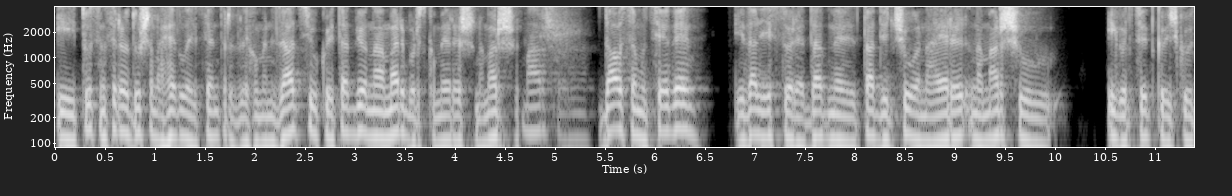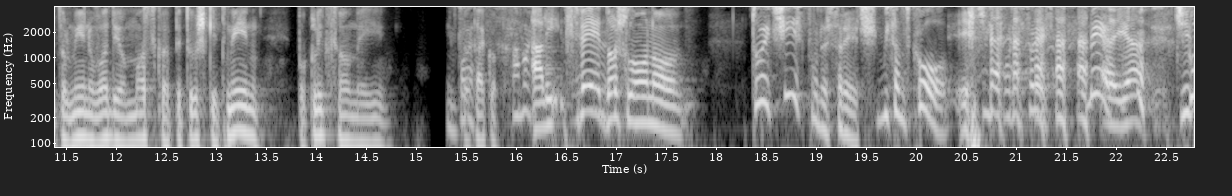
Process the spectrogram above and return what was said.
i tu sam sreo Dušana Hedla iz Centra za dehumanizaciju koji je tad bio na Mariborskom RŠ na maršu. Maršo. ja. Dao sam mu CD i dalje istorija. Tad me, tad je čuo na, na maršu Igor Cvitković koji je u Tolminu vodio Moskva, Petuški, Tmin, poklicao me i to pa- tako. Ali sve je došlo ono, to je čist po nesreč. Mislim tako, čist po nesreč. Ne, ja, čist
